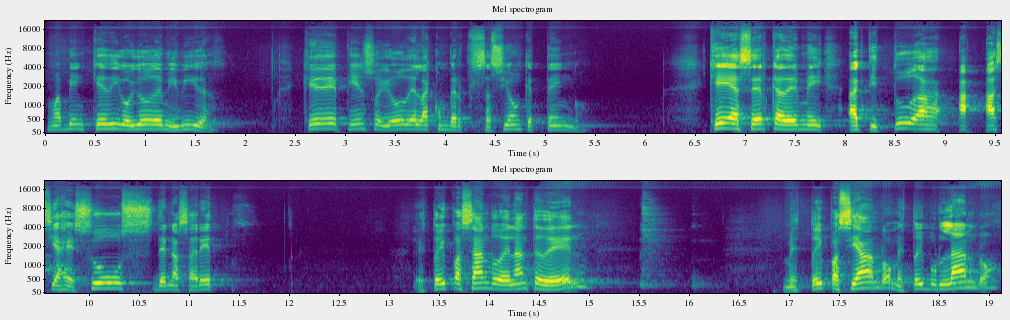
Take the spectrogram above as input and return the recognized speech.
Más bien, ¿qué digo yo de mi vida? ¿Qué pienso yo de la conversación que tengo? ¿Qué acerca de mi actitud hacia Jesús de Nazaret? ¿Estoy pasando delante de Él? ¿Me estoy paseando? ¿Me estoy burlando?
